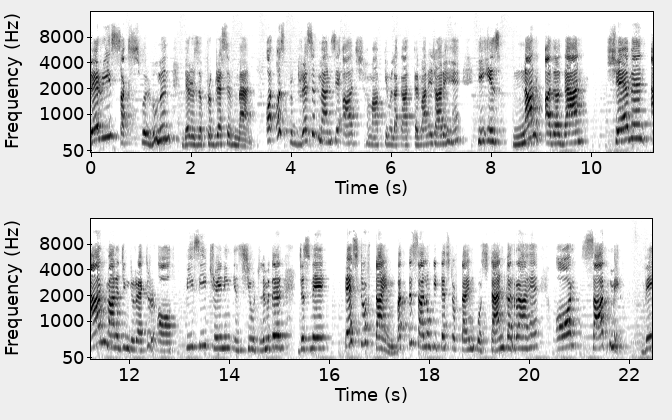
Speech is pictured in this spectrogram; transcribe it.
very successful woman there is a progressive man और उस प्रोग्रेसिव मैन से आज हम आपकी मुलाकात करवाने जा रहे हैं। He is none other than chairman and managing director of PC training institute limited जिसने टेस्ट ऑफ़ टाइम बत्तीस सालों की टेस्ट ऑफ़ टाइम को स्टैंड कर रहा है। और साथ में वे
